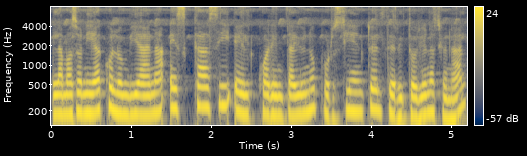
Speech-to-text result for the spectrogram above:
La Amazonía colombiana es casi el 41% del territorio nacional.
